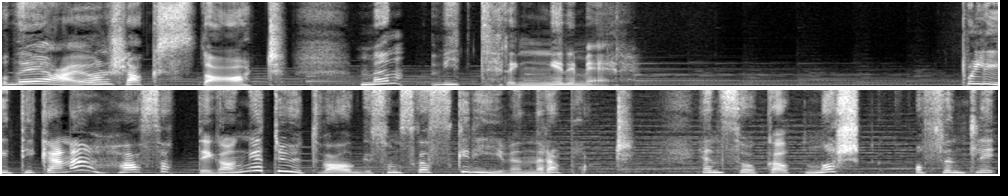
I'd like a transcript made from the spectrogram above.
Og det er jo en slags start. Men vi trenger mer. Politikerne har satt i gang et utvalg som skal skrive en rapport. En såkalt norsk offentlig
